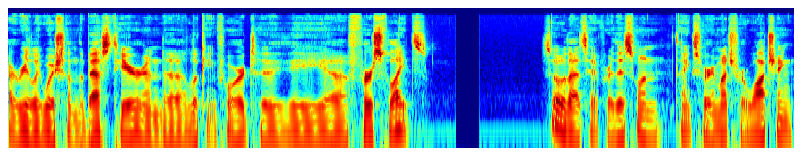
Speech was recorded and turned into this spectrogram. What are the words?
I really wish them the best here, and uh, looking forward to the uh, first flights. So that's it for this one. Thanks very much for watching,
